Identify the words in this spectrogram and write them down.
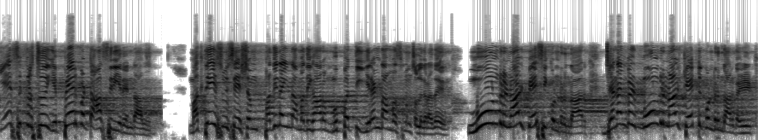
இயேசு கிறிஸ்து எப்பேற்பட்ட ஆசிரியர் என்றால் மத்திய சுவிசேஷம் பதினைந்தாம் அதிகாரம் முப்பத்தி இரண்டாம் வசனம் சொல்லுகிறது. மூன்று நாள் பேசிக் கொண்டிருந்தார். ஜனங்கள் மூன்று நாள் கேட்டுக் கொண்டிருந்தார்கள்.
